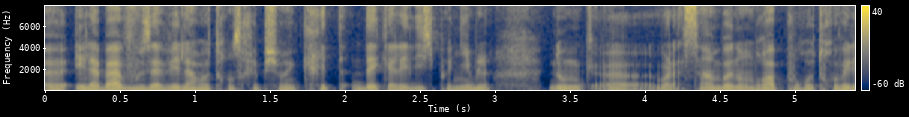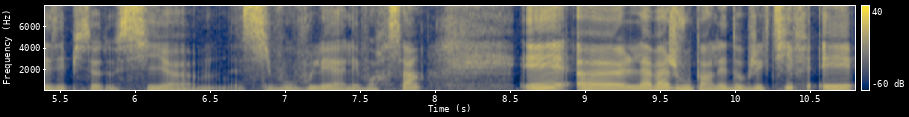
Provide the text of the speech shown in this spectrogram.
et là-bas, vous avez la retranscription écrite dès qu'elle est disponible. Donc voilà, c'est un bon endroit pour retrouver les épisodes aussi si vous voulez aller voir ça. Et là-bas, je vous parlais d'objectifs et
